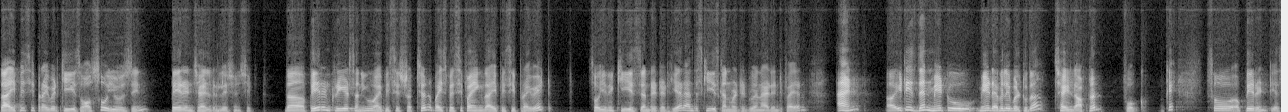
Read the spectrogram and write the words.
The ipc private key is also used in parent child relationship. The parent creates a new IPC structure by specifying the IPC private. So unique key is generated here and this key is converted to an identifier. And uh, it is then made to made available to the child after fork. Okay. So a parent, yes.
